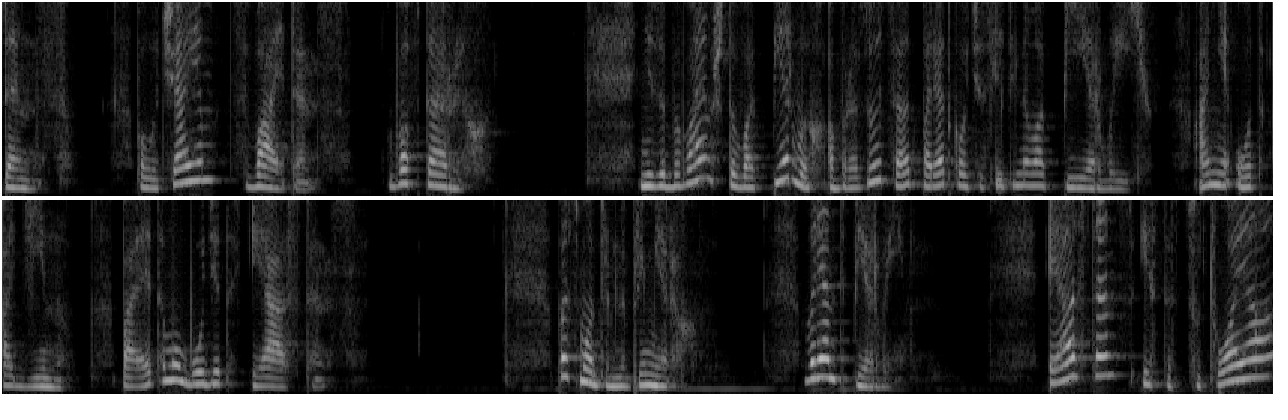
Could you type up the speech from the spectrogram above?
tens. Получаем zweitens. Во-вторых. Не забываем, что во-первых образуется от порядкового числительного первый, а не от один. Поэтому будет erstens. Посмотрим на примерах. Вариант первый. Erstens ist es zu teuer,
